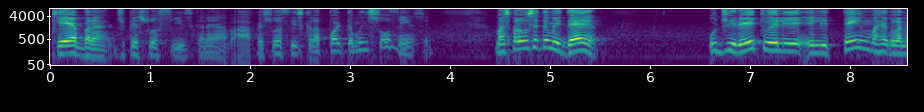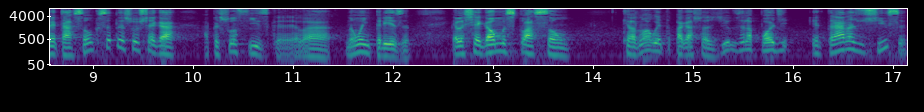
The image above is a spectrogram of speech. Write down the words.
quebra de pessoa física, né? A pessoa física ela pode ter uma insolvência. Mas para você ter uma ideia, o direito ele, ele tem uma regulamentação que se a pessoa chegar, a pessoa física, ela não a empresa, ela chegar a uma situação que ela não aguenta pagar suas dívidas, ela pode entrar na justiça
